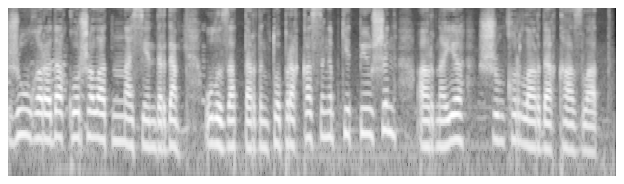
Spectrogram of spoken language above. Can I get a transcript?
жуық арада қоршалатынына сендірді. Улы заттардың топыраққа сіңіп кетпеу үшін арнайы шұңқырларда қазылады.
